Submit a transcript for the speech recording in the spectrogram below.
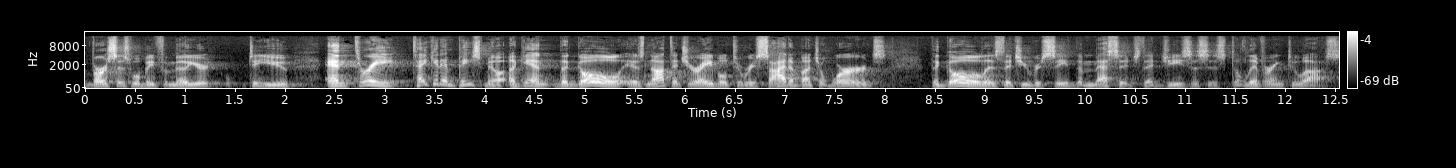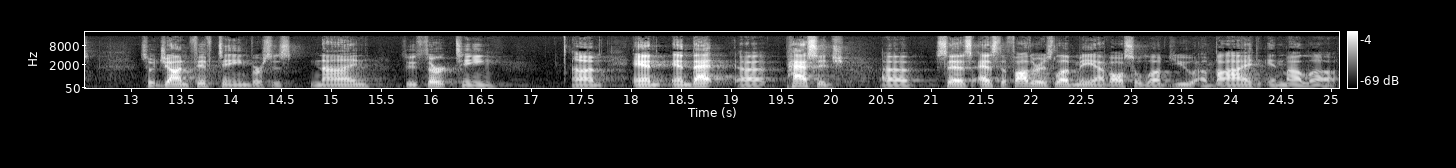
verses will be familiar to you. And three, take it in piecemeal. Again, the goal is not that you're able to recite a bunch of words, the goal is that you receive the message that Jesus is delivering to us. So, John 15, verses 9 through 13, um, and, and that uh, passage uh, says, As the Father has loved me, I've also loved you. Abide in my love.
